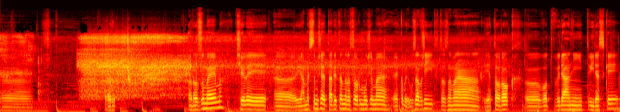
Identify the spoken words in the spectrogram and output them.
Uh, Rozumím, čili uh, já myslím, že tady ten rozhovor můžeme jakoby uzavřít, to znamená, je to rok uh, od vydání tvý desky,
